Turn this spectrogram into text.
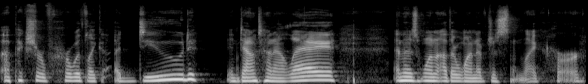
a picture of her with like a dude in downtown LA. And there's one other one of just like her.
